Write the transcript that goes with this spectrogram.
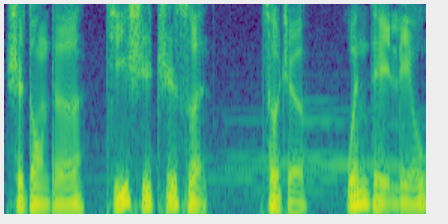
是懂得及时止损》，作者温得流。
